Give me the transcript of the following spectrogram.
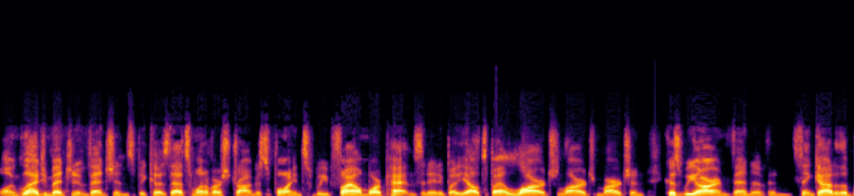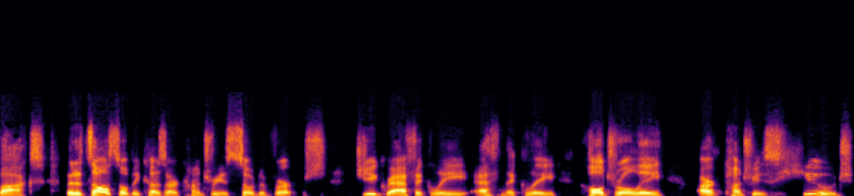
Well, I'm glad you mentioned inventions because that's one of our strongest points. We file more patents than anybody else by a large, large margin because we are inventive and think out of the box. But it's also because our country is so diverse geographically, ethnically, culturally. Our country is huge.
